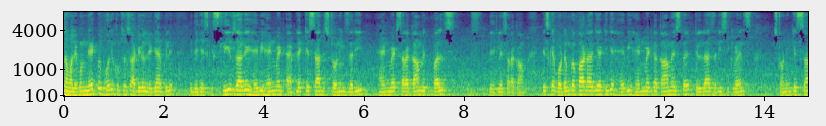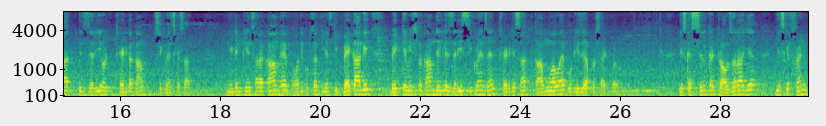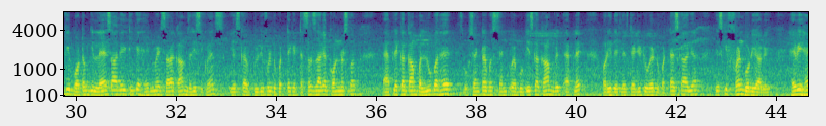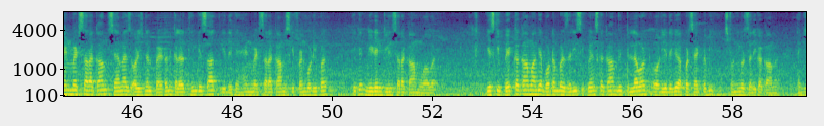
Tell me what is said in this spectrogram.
वालेकुम। नेट पे बहुत ही खूबसूरत आर्टिकल लेके आए आपके लिए। ये देखिए, इसकी स्लीव्स आ गई हैवी हैंडमेड एप्लेक के साथ स्टोनिंग जरी हैंडमेड सारा काम विद पल्स देख ले सारा काम। इसका बॉटम का पार्ट आ गया, ठीक है हैवी हैंडमेड का काम है इस पर तिल्ला जरी सीक्वेंस स्टोनिंग के साथ विद जरी और थ्रेड का काम सीक्वेंस के साथ। नीट एंड क्लीन सारा काम है, बहुत ही खूबसूरत। ये इसकी बैक आ गई बैक के भी इसमें काम देख ले, जरी सीक्वेंस एंड थ्रेड के साथ काम हुआ हुआ है बुटीज है अपर साइड पर। इसका सिल्क का ट्राउज़र आ गया ये इसके फ्रंट की बॉटम की लेस आ गई, ठीक है? हैंडमेड सारा काम जरी सीक्वेंस ये इसका ब्यूटीफुल दुपट्टे के टसल्स आ गया कॉर्नर्स पर। एप्लेक का काम पल्लू पर है सेंटर पर बूटीज़ का काम विद एप्लेक और ये देख ले स्टेडी टू वेयर दुपट्टा इसका आ गया। इसकी फ्रंट बॉडी आ गई। हैवी हैंडमेड सारा काम same as original pattern colour theme के साथ। ये देखें हैंडमेड सारा काम इसकी फ्रंट बॉडी पर, ठीक है? नीड एंड क्लीन सारा काम हुआ हुआ है। ये इसकी बैक का काम आ गया बॉटम पर जरी सीक्वेंस का काम विद टिल्ला वर्क और ये देखिए अपर साइड पे भी स्टोनिंग और जरी का काम है। Thank you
